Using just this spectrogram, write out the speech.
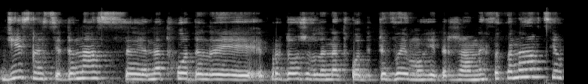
в дійсності до нас е, надходили, продовжували надходити вимоги державних виконавців,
